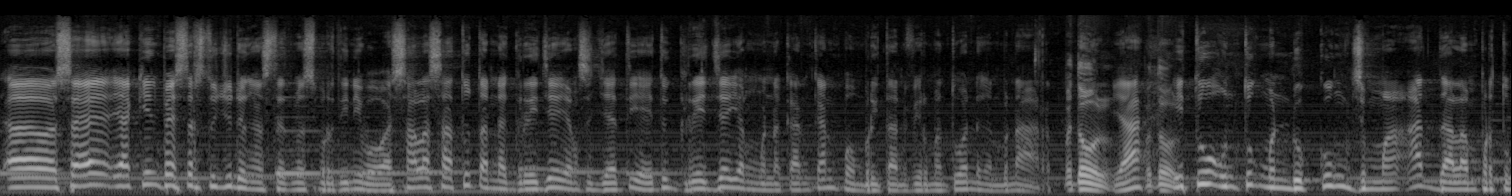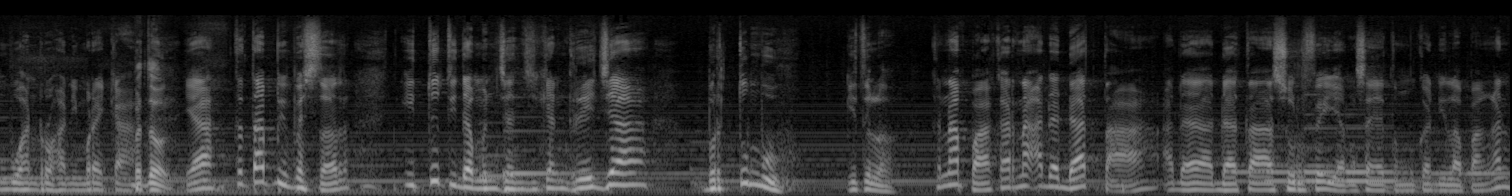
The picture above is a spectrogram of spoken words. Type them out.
eh, saya yakin Pastor setuju dengan statement seperti ini bahwa salah satu tanda gereja yang sejati yaitu gereja yang menekankan pemberitaan firman Tuhan dengan benar. Betul, Ya, betul. itu untuk mendukung jemaat dalam pertumbuhan rohani mereka. Betul. Ya, tetapi Pastor, itu tidak menjanjikan gereja bertumbuh gitu loh. Kenapa? Karena ada data, ada data survei yang saya temukan di lapangan,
